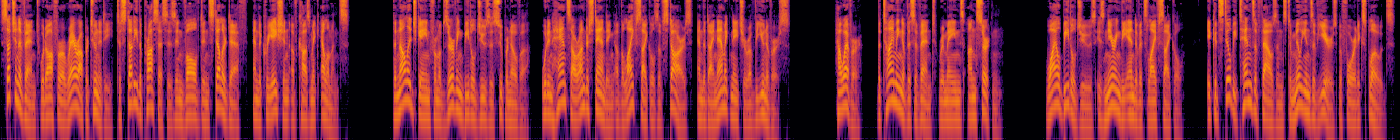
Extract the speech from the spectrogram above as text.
Such an event would offer a rare opportunity to study the processes involved in stellar death and the creation of cosmic elements. The knowledge gained from observing Betelgeuse's supernova would enhance our understanding of the life cycles of stars and the dynamic nature of the universe. However, the timing of this event remains uncertain. While Betelgeuse is nearing the end of its life cycle, it could still be tens of thousands to millions of years before it explodes.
